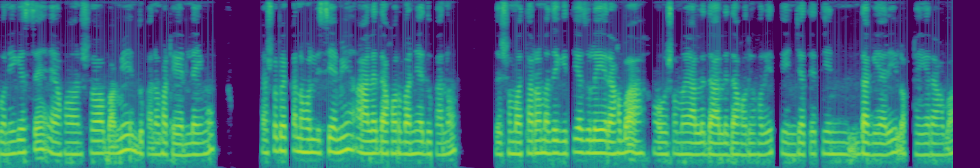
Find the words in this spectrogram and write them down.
বনি গেছে। এখন সব আমি দোকানে পাঠিয়ে লাইমু। আর সব একখানে হলিছি আমি আলাদা কর বানিয়ে দোকানও। যে সময় তার মাঝে গিতিয়া জুলাইয়ে রাখবা ওই সময় আলাদা আলাদা করে করে তিন যাতে তিন দাগে আরই লকটাইয়ে রাখবা।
